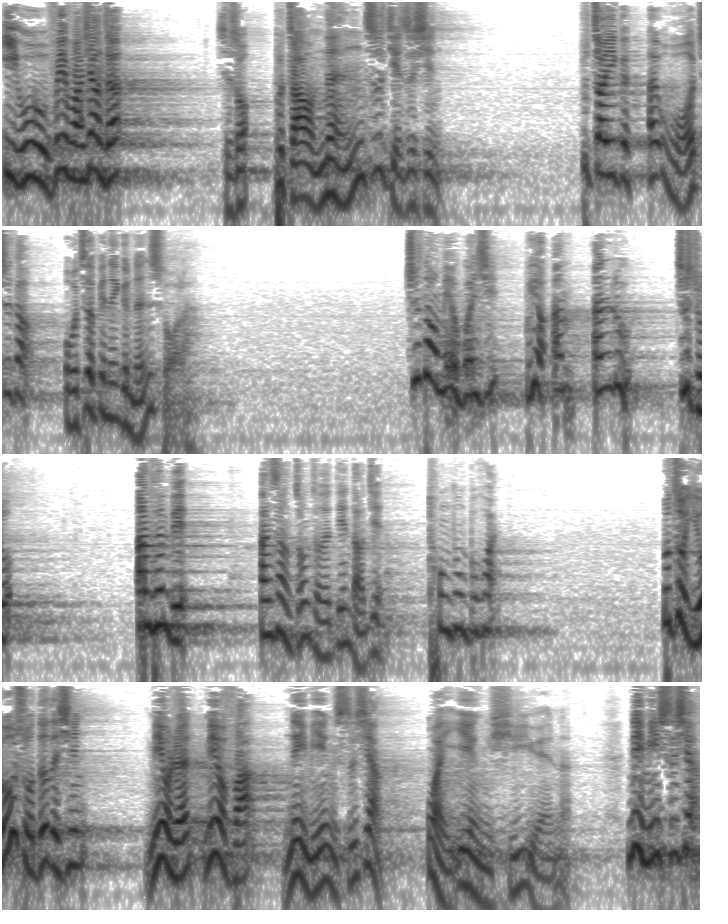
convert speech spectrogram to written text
义无非法相者，是说不着能知解之心，不着一个哎，我知道，我知道变成一个能所了。知道没有关系，不要安安入执着，安分别，安上种种的颠倒见，通通不坏。不做有所得的心，没有人，没有法，内明实相，外应虚缘呢？内明实相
